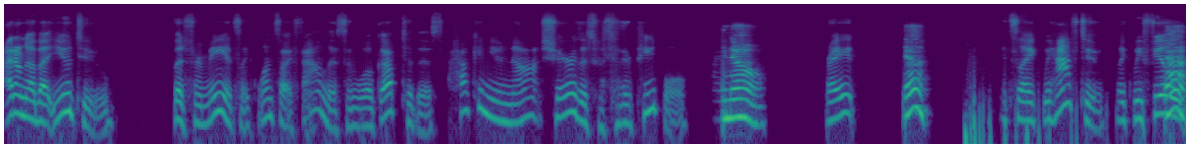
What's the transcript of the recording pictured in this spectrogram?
I don't know about you two, but for me, it's like once I found this and woke up to this, how can you not share this with other people? I know. Right? Yeah. It's like we have to, like we feel Yeah.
